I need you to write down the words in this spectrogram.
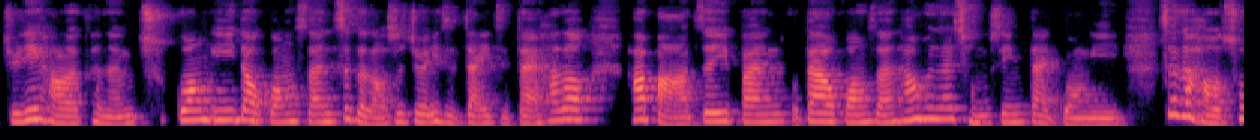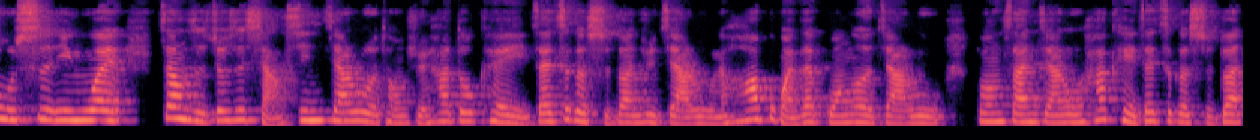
举例好了，可能光一到光三这个老师就一直带一直带，他到他把这一班带到光三，他会再重新带光一。这个好处是因为这样子就是想。新加入的同学，他都可以在这个时段去加入，然后他不管在光二加入、光三加入，他可以在这个时段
